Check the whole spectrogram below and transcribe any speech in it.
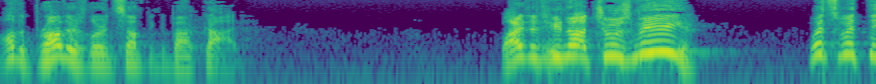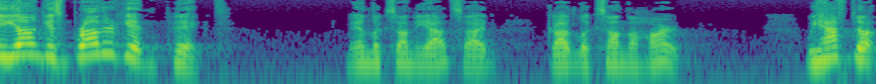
All the brothers learned something about God. Why did he not choose me? What's with the youngest brother getting picked? Man looks on the outside. God looks on the heart. We have to,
